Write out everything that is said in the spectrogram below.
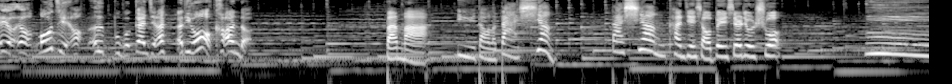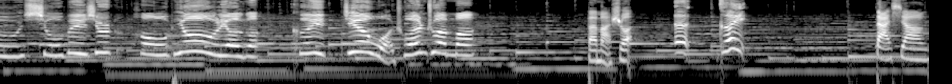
哎呀呀，好紧啊！呃，不过看起来还挺好看的。斑马遇到了大象，大象看见小背心儿就说：“哦，小背心儿好漂亮啊，可以。”借我穿穿吗？斑马说：“呃，可以。”大象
